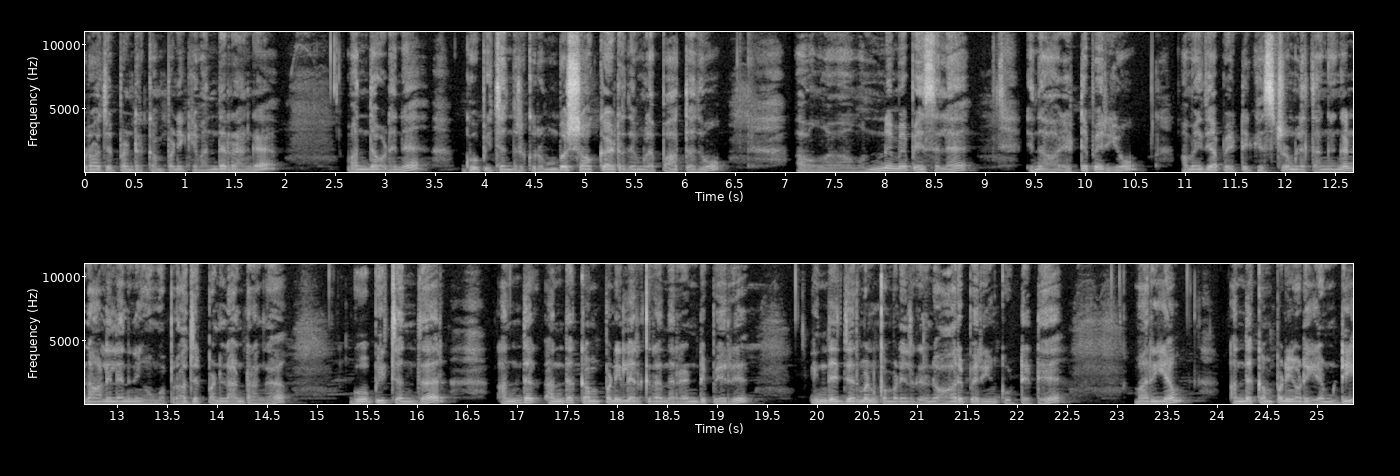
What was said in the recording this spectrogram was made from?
ப்ராஜெக்ட் பண்ணுற கம்பெனிக்கு வந்துடுறாங்க. வந்த உடனே கோபிச்சந்தருக்கு ரொம்ப ஷாக் ஆகிடுறது இவங்களை பார்த்ததும். அவங்க ஒன்றுமே பேசலை. இந்த எட்டு பேரையும் அமைதியாக போயிட்டு கெஸ்ட் ரூமில் தங்குங்க. நாளையிலேருந்து நீங்கள் உங்கள் ப்ராஜெக்ட் பண்ணலான்றாங்க. கோபிச்சந்தர் அந்த அந்த கம்பெனியில் இருக்கிற அந்த ரெண்டு பேர் இந்த ஜெர்மன் கம்பெனியில் இருக்கிற ரெண்டு ஆறு பேரையும் கூப்பிட்டுட்டு மரியம் அந்த கம்பெனியோட எம்டி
